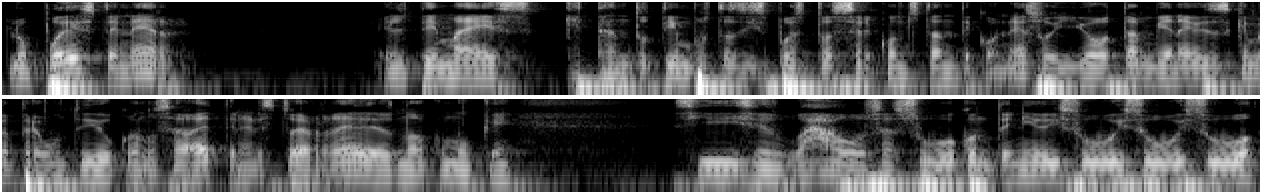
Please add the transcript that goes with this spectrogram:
lo puedes tener. El tema es qué tanto tiempo estás dispuesto a ser constante con eso. Y yo también hay veces que me pregunto digo, ¿cuándo se va a detener esto de redes? ¿No? Como que si dices, wow, o sea, subo contenido y subo y subo y subo.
